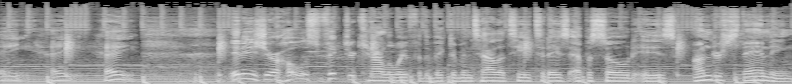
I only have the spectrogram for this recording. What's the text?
hey, hey, hey. It is your host, Victor Calloway, for the Victor Mentality. Today's episode is Understanding.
